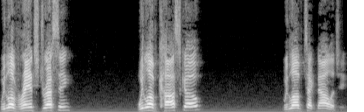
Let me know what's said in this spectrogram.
We love ranch dressing. We love Costco. We love technology.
